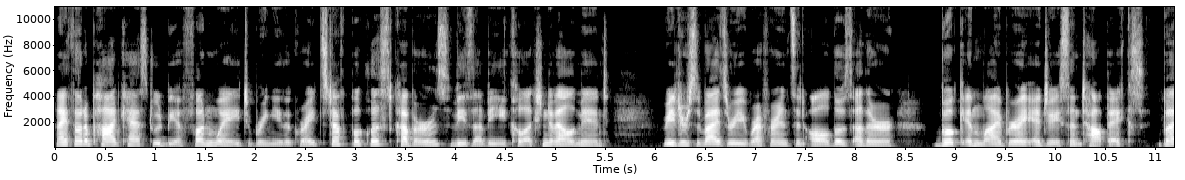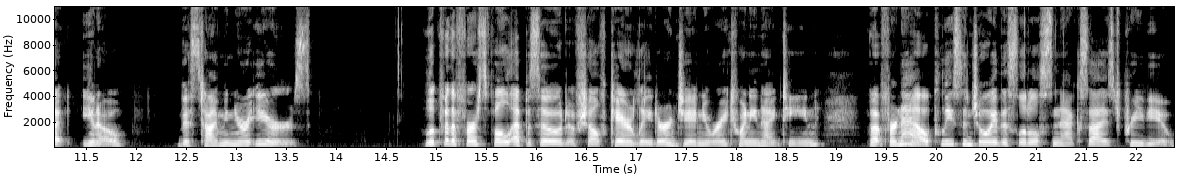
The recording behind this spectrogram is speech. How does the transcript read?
and I thought a podcast would be a fun way to bring you the great stuff Booklist covers vis a vis collection development, reader's advisory, reference, and all those other book and library adjacent topics, but, you know, this time in your ears. Look for the first full episode of Shelf Care later in January 2019, but for now, please enjoy this little snack sized preview,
